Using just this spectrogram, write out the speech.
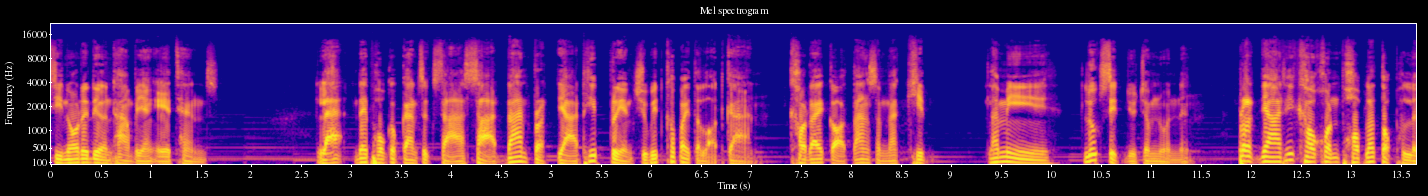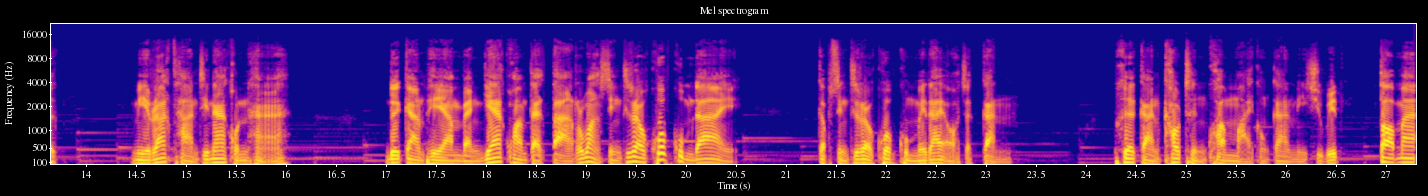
ซีโน่ได้เดินทางไปยังเอเธนส์และได้พบกับการศึกษาศาสตร์ด้านปรัชญาที่เปลี่ยนชีวิตเข้าไปตลอดกาลเขาได้ก่อตั้งสำนักคิด และมีลูกศิษย์อยู่จำนวนหนึ่ง ปรัชญาที่เขาค้นพบและตกผลึก มีรากฐานที่น่าค้นหา โดยการพยายามแบ่งแยกความแตกต่างระหว่างสิ่งที่เราควบคุมได้ กับสิ่งที่เราควบคุมไม่ได้ออกจากกัน เพื่อการเข้าถึงความหมายของการมีชีวิต ต่อมา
